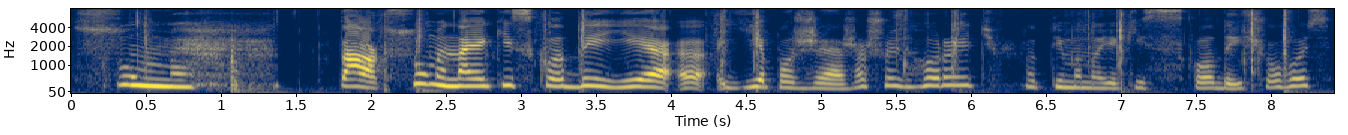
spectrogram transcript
Суми. Так, суми, на якісь склади є, е, є пожежа, щось горить. От іменно якісь склади чогось.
